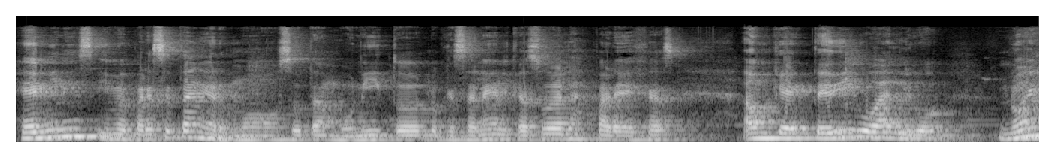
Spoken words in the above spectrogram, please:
Géminis, y me parece tan hermoso, tan bonito lo que sale en el caso de las parejas, aunque te digo algo, no es,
